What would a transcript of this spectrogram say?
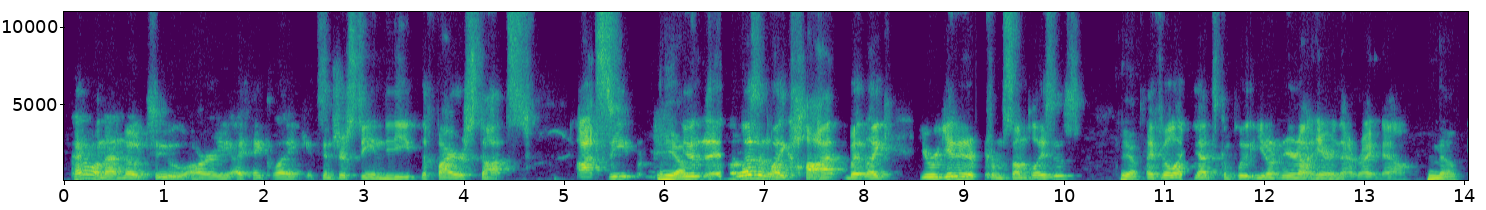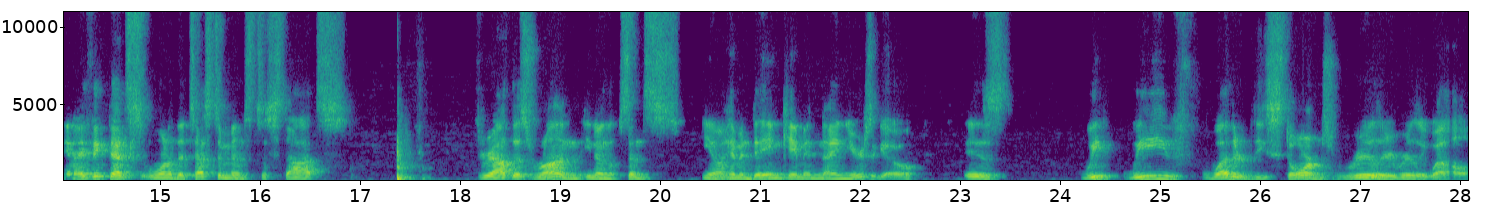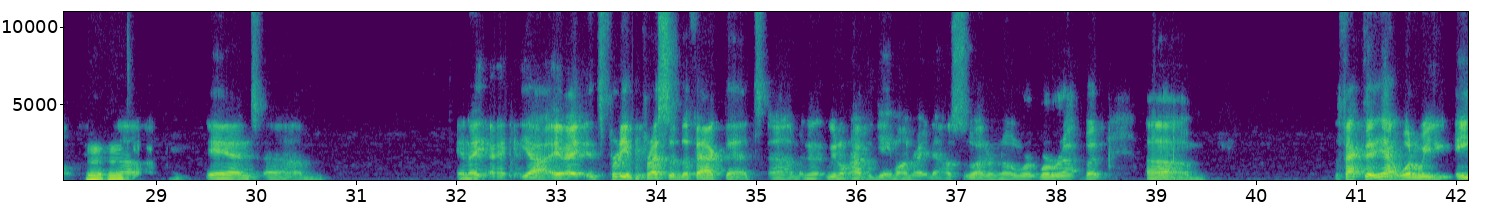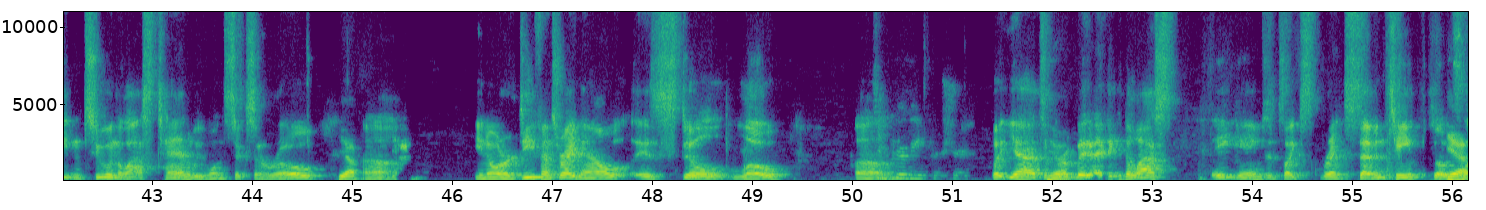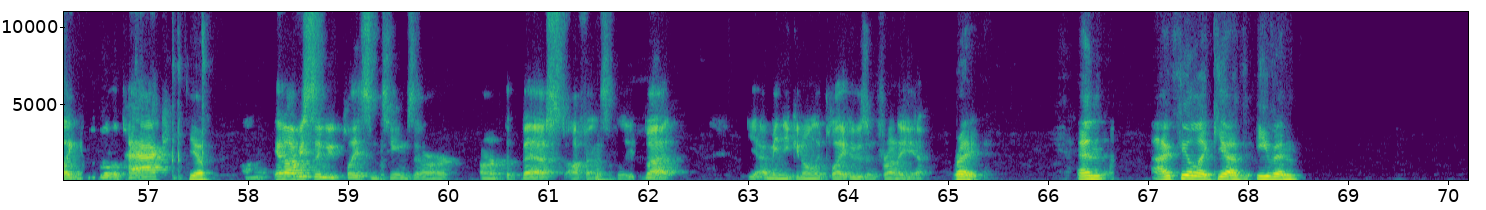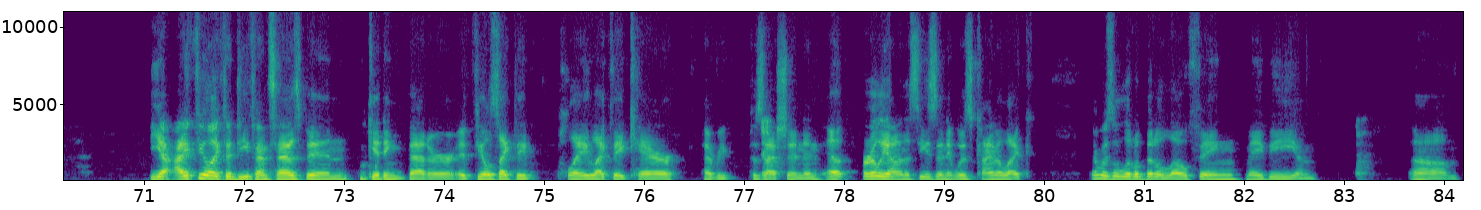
kind of on that note too, Ari, I think like it's interesting the the fire Stotts hot seat. Yeah. It, it wasn't like hot, but like you were getting it from some places. Yeah. I feel like that's complete. You don't. You're not hearing that right now. No. And I think that's one of the testaments to Stotts throughout this run, you know, since, you know, him and Dame came in nine years ago, is we we've weathered these storms really, really well. Mhm. Uh, and um and I, I yeah, I, I, it's pretty impressive the fact that um, and we don't have the game on right now, so I don't know where, where we're at, but um, the fact that yeah, what are we eight and two in the last ten? We won six in a row. Yep. Um, you know, our defense right now is still low. It's Um, improving for sure. but yeah, it's Yeah. But I think in the last eight games, it's like ranked 17th, so it's Yeah. like middle of the pack. Yep. Um, and obviously, we've played some teams that aren't aren't the best offensively, but yeah, I mean, you can only play who's in front of you. Right. And I feel like, yeah, even, yeah, I feel like the defense has been getting better. It feels like they play like they care every possession. And uh, early on in the season, it was kind of like there was a little bit of loafing, maybe. And, um,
